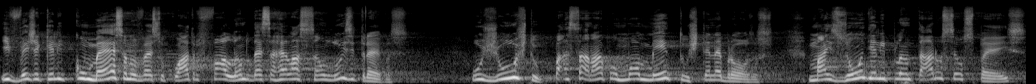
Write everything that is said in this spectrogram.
E veja que ele começa no verso 4 falando dessa relação luz e trevas. O justo passará por momentos tenebrosos, mas onde ele plantar os seus pés,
